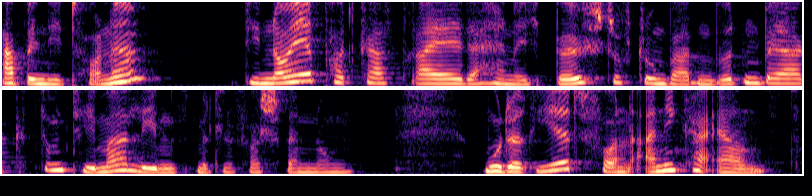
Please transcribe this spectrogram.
Ab in die Tonne. Die neue Podcast-Reihe der Heinrich-Böll-Stiftung Baden-Württemberg zum Thema Lebensmittelverschwendung. Moderiert von Annika Ernst.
